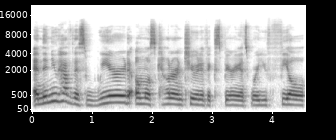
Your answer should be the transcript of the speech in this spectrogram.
and then you have this weird, almost counterintuitive experience where you feel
